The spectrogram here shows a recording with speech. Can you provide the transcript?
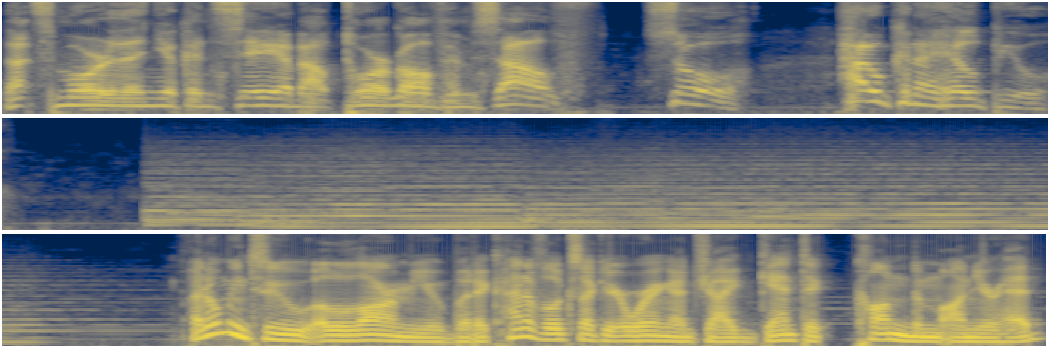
That's more than you can say about Torgov himself. So, how can I help you? I don't mean to alarm you, but it kind of looks like you're wearing a gigantic condom on your head.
